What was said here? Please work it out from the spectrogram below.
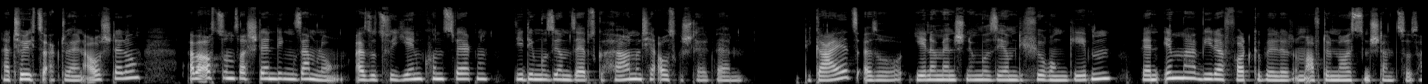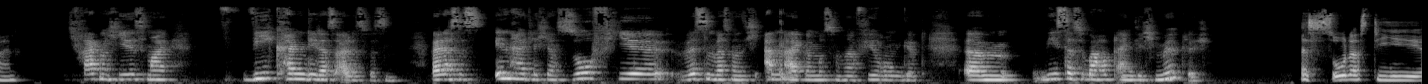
Natürlich zur aktuellen Ausstellung, aber auch zu unserer ständigen Sammlung, also zu jenen Kunstwerken, die dem Museum selbst gehören und hier ausgestellt werden. Die Guides, also jene Menschen im Museum, die Führungen geben, werden immer wieder fortgebildet, um auf dem neuesten Stand zu sein. Ich frage mich jedes Mal, wie können die das alles wissen? Weil das ist inhaltlich ja so viel Wissen, was man sich aneignen muss, wenn man Führungen gibt. Ähm, wie ist das überhaupt eigentlich möglich? Es ist so, dass die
